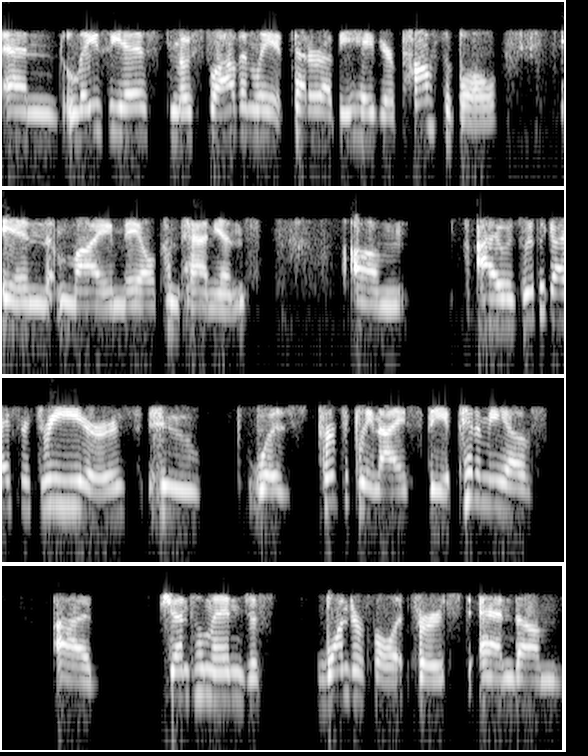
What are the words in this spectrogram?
and laziest, most slovenly, etc. behavior possible in my male companions. Um, I was with a guy for three years who was perfectly nice, the epitome of uh, gentleman, just wonderful at first, and um,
